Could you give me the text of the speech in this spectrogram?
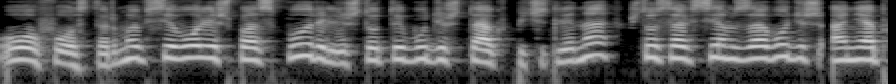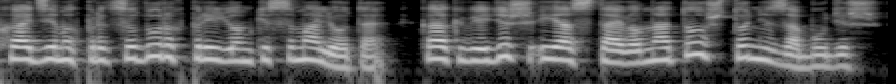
«О, Фостер, мы всего лишь поспорили, что ты будешь так впечатлена, что совсем забудешь о необходимых процедурах приемки самолета. Как видишь, я ставил на то, что не забудешь».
